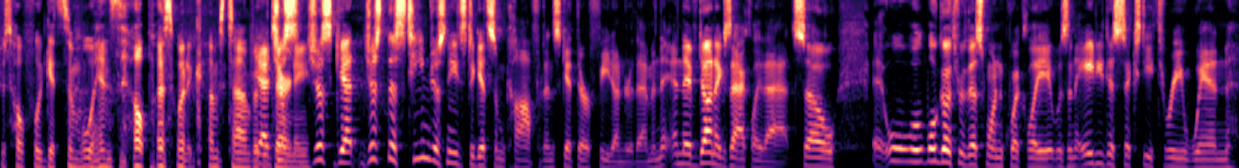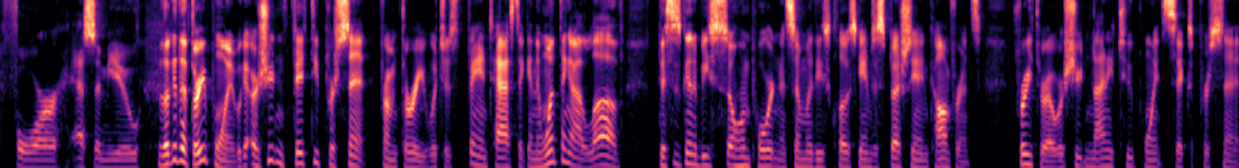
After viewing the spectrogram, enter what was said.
just hopefully get some wins to help us when it comes time for yeah, the tourney. just just get just this team just needs to get some confidence, get their feet under them, and they, and they've done exactly that. So eh, we'll, we'll go through this one quickly. It was an 80 to 63 win for SMU. Look at the three point. We got, we're shooting 50% from three, which is fantastic. And the one thing I love, this is going to be so important in some of these close games, especially in conference. Free throw, we're shooting 92.6%.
